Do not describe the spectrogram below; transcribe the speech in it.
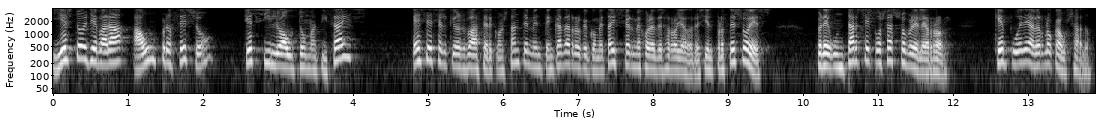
Y esto os llevará a un proceso que si lo automatizáis, ese es el que os va a hacer constantemente en cada error que cometáis ser mejores desarrolladores. Y el proceso es preguntarse cosas sobre el error. ¿Qué puede haberlo causado?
